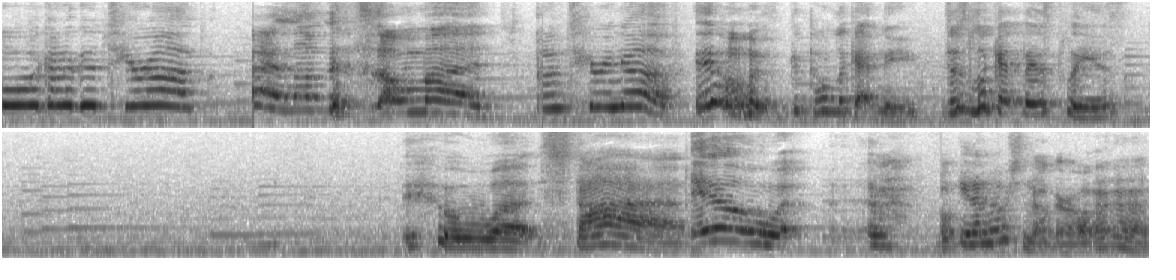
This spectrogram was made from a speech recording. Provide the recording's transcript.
Oh, I gotta go tear up. I love this so much. I'm tearing up. Ew, don't look at me. Just look at this, please. Ew, uh, stop. Ew. Don't get emotional, girl. Uh-uh.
